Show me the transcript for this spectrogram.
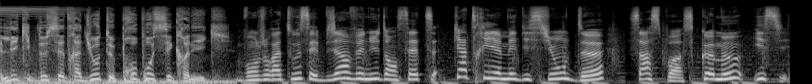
l'équipe de cette radio te propose ses chroniques. Bonjour à tous et bienvenue dans cette quatrième édition de Ça se passe comme eux ici.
